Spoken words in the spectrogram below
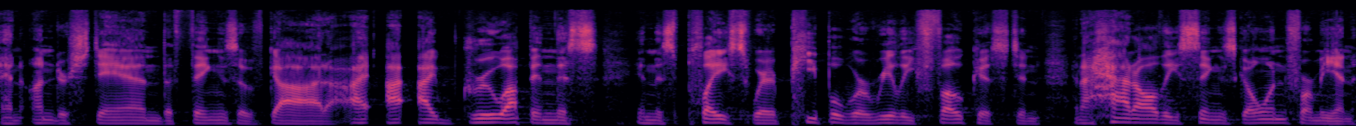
and understand the things of God. I, I, I, grew up in this, in this place where people were really focused, and, and I had all these things going for me, and,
